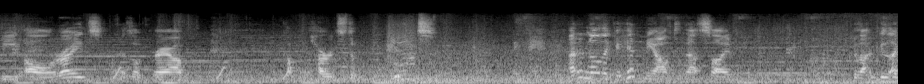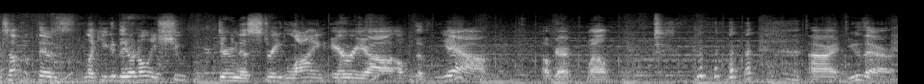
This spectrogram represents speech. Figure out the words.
be alright. As I'll grab a couple hearts to boot. I didn't know they could hit me off to that side. Because except that there's, like, you could, they would only shoot during the straight line area of the, yeah. Okay, well. Alright, you there.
